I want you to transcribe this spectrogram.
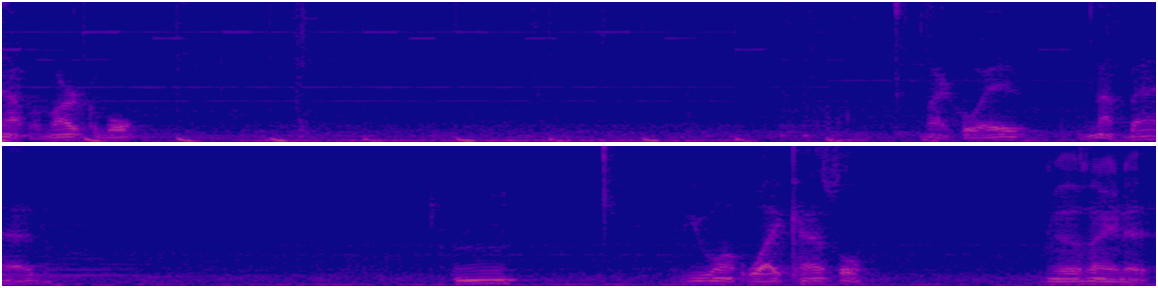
Not remarkable. Microwave, not bad. Mm. If you want White Castle, this ain't it.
